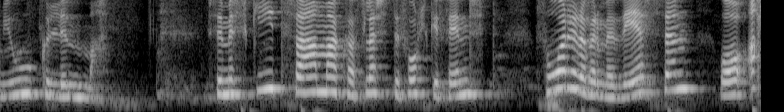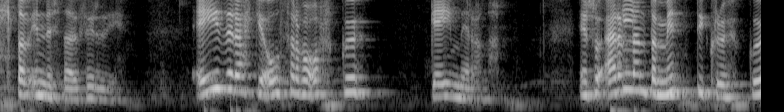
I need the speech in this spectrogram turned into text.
Mjúk lumma. Sem er skýt sama hvað flestu fólki finnst Þorir að vera með vesen og á alltaf innistæðu fyrir því. Eyðir ekki óþarfa orku, geymir hana. Eins og erlenda mynd í krukku,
